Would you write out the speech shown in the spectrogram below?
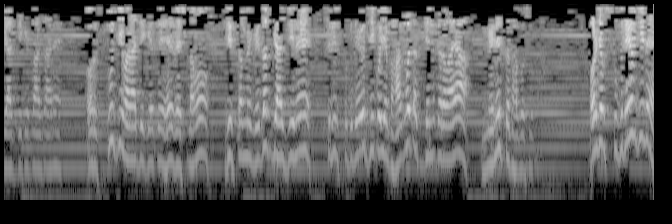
व्यास जी के पास आ रहे हैं। और जी महाराज जी कहते हैं वैष्णवों, जिस समय वेद व्यास जी ने श्री सुखदेव जी को ये भागवत अध्ययन करवाया, मैंने कथा को सुना और जब सुखदेव जी ने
